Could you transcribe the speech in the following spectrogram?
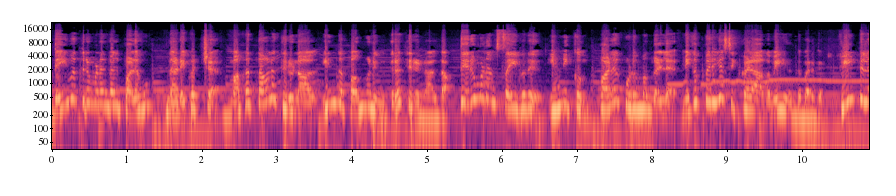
தெய்வ திருமணங்கள் பலவும் நடைபெற்ற மகத்தான திருநாள் இந்த பங்குனி உத்திர திருநாள் தான் திருமணம் செய்வது இன்னைக்கும் பல குடும்பங்கள்ல மிகப்பெரிய சிக்கலாகவே இருந்து வருது. வீட்டுல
